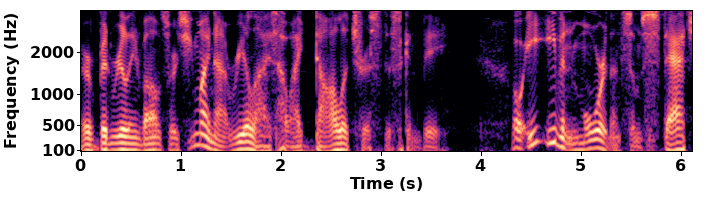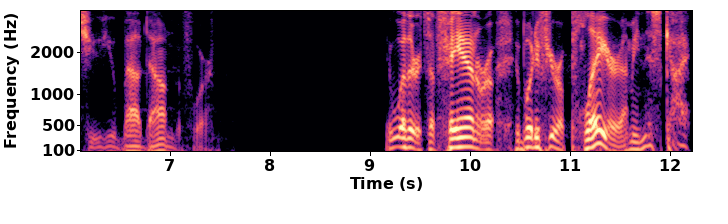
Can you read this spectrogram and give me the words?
or been really involved in sports, you might not realize how idolatrous this can be. Oh, e- even more than some statue you bow down before. whether it's a fan or a, but if you're a player, I mean, this guy,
